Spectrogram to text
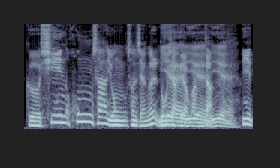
그 시인 홍사용 선생을 노작이라고 예, 합니다. 예. 이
